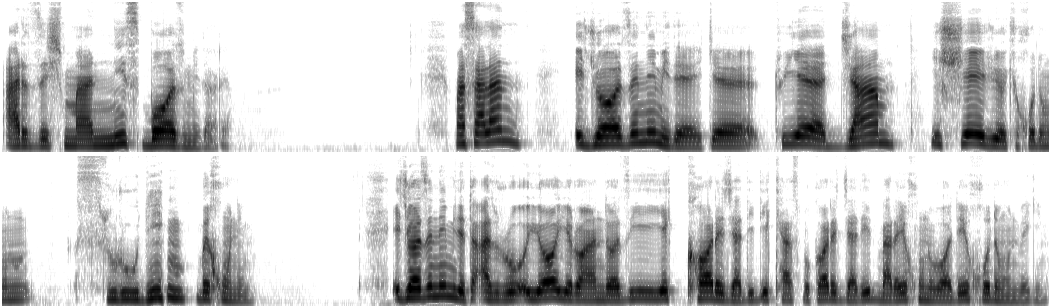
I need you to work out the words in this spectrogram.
ارزشمند نیست باز میداره. مثلا اجازه نمیده که توی جمع یه شعری رو که خودمون سرودیم بخونیم. اجازه نمیده تا از رؤیای رو اندازی یک کار جدید یک کسب و کار جدید برای خانواده خودمون بگیم.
